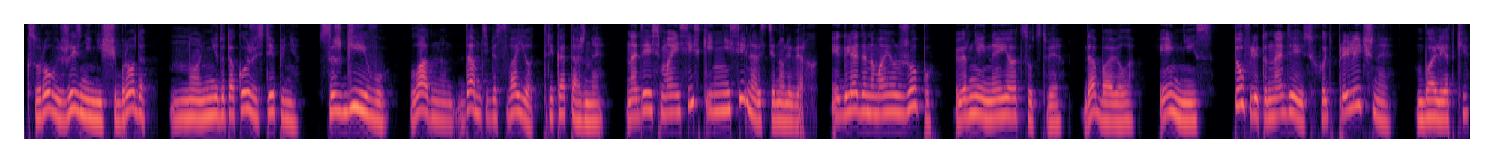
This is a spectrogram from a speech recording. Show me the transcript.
к суровой жизни нищеброда, но не до такой же степени. Сожги его, Ладно, дам тебе свое, трикотажное. Надеюсь, мои сиськи не сильно растянули вверх. И, глядя на мою жопу, вернее, на ее отсутствие, добавила. И низ. Туфли-то, надеюсь, хоть приличные? Балетки.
